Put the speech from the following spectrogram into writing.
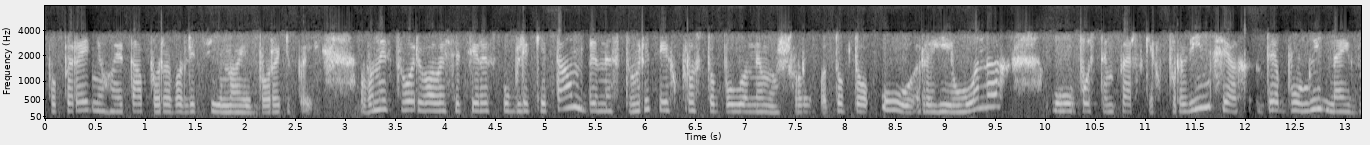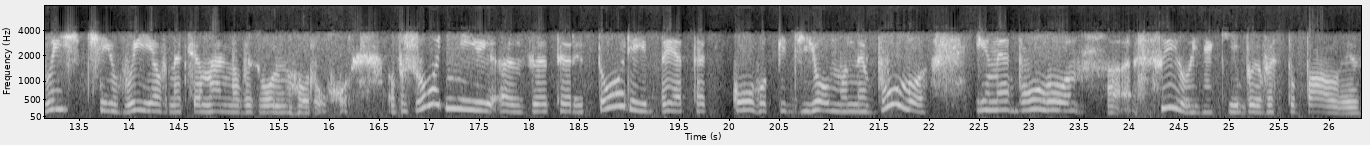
попереднього етапу революційної боротьби. Вони створювалися ці республіки там, де не створити їх просто було неможливо можливо, тобто у регіонах, у постімперських провінціях, де були найвищий вияв національно-визвольного руху, в жодній е, з територій, де такого підйому не було, і не було е, сил, які би виступали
